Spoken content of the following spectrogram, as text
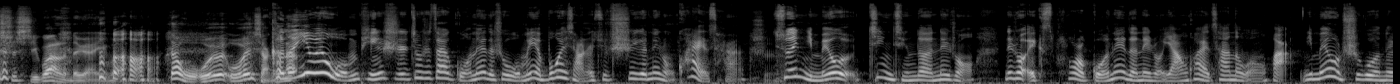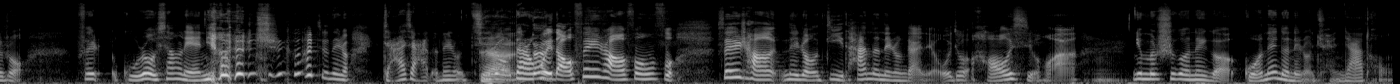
吃习惯了的原因吧。但我我也我也想可能因为我们平时就是在国内的时候，我们也不会想着去吃一个那种快餐，是所以你没有尽情的那种那种 explore 国内的那种洋快餐的文化，你没有吃过那种。非骨肉相连，你有没有吃过？就那种假假的那种鸡肉，但是味道非常丰富，非常那种地摊的那种感觉，我就好喜欢。嗯你有没有吃过那个国内的那种全家桶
